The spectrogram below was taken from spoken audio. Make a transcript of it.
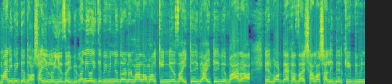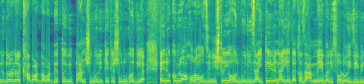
মানি বেগতে ধসাই লইয়ে যাইবে। মানে ওই যে বিভিন্ন ধরনের মালামাল কিনিয়ে যাইতে হইবে আইতে হইবে ভাড়া। এরপর দেখা যায় শালাশালিদের কি বিভিন্ন ধরনের খাবার দাবার দিতে হইবে পান সুবরি থেকে শুরু করিয়া। এইরকমের অহরহ জিনিস লই হরবরি যাইতে হইবে নাইলে দেখা যায় আম্মে এবারই ছোট হয়ে যাইবেন।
